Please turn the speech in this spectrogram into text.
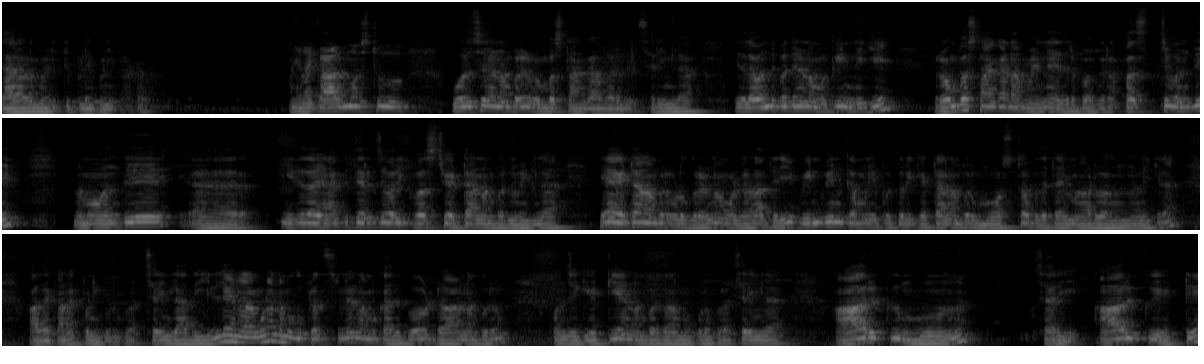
தாராளமாக எடுத்து ப்ளே பண்ணி பார்க்கலாம். எனக்கு ஆல்மோஸ்ட்டு ஒரு சில நம்பர்கள் ரொம்ப ஸ்ட்ராங்காக வருது. சரிங்களா? இதில் வந்து பார்த்திங்கன்னா நமக்கு இன்றைக்கி ரொம்ப ஸ்ட்ராங்காக நம்ம என்ன எதிர்பார்க்குறோம்? ஃபஸ்ட்டு வந்து நம்ம வந்து இதில் எனக்கு தெரிஞ்ச வரைக்கும் ஃபஸ்ட்டு எட்டாம் நம்பர்னு வைங்களேன். ஏன் எட்டாம் நம்பர் கொடுக்குறேன்னா உங்களுக்கு நல்லா தெரியும். வின்வின் கம்பெனி பொறுத்த வரைக்கும் எட்டாம் number most of the time ஆடுவாங்கன்னு நினைக்கிறேன். அதை கனெக்ட் பண்ணி கொடுக்குறோம் சரிங்களா? அது இல்லைனா கூட நமக்கு பிரச்சனை இல்லை. நமக்கு அது போக ட்ரா நம்பரும் கொஞ்சம் கெட்டியான நம்பர் தான் நம்ம கொடுக்குறோம். சரிங்களா? ஆறுக்கு மூணு சாரி ஆறுக்கு எட்டு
